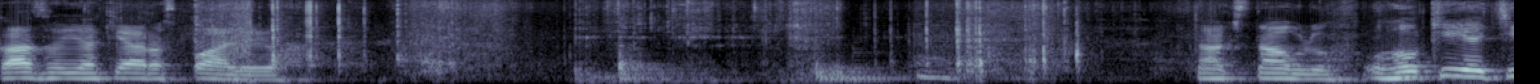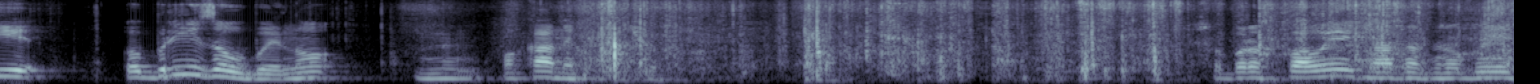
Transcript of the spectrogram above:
Показую, як я розпалюю. Так, ставлю. Уголки я ті обрізав би, але поки не хочу. Щоб розпалити, треба зробити.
